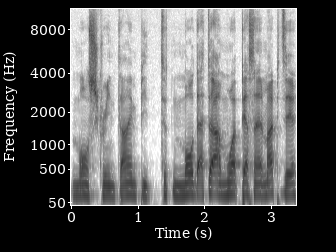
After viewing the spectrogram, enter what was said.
mon screen time, puis tout mon data à moi personnellement, puis dire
